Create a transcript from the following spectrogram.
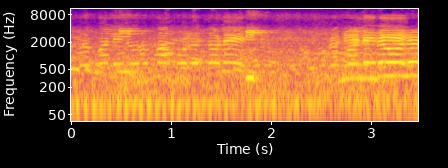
ബ്രോക്കോളി നൂറ് രൂപ കൂടുതലേ ബ്രോക്കോളി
